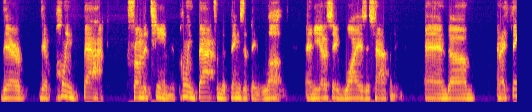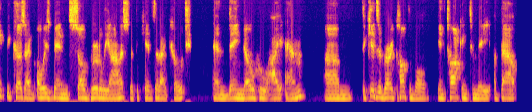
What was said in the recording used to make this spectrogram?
they're they're pulling back from the team. They're pulling back from the things that they love and you got to say why is this happening and um, and i think because i've always been so brutally honest with the kids that i coach and they know who i am um, the kids are very comfortable in talking to me about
